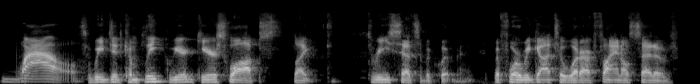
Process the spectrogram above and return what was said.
Wow. So we did complete gear, gear swaps, like three sets of equipment before we got to what our final set of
